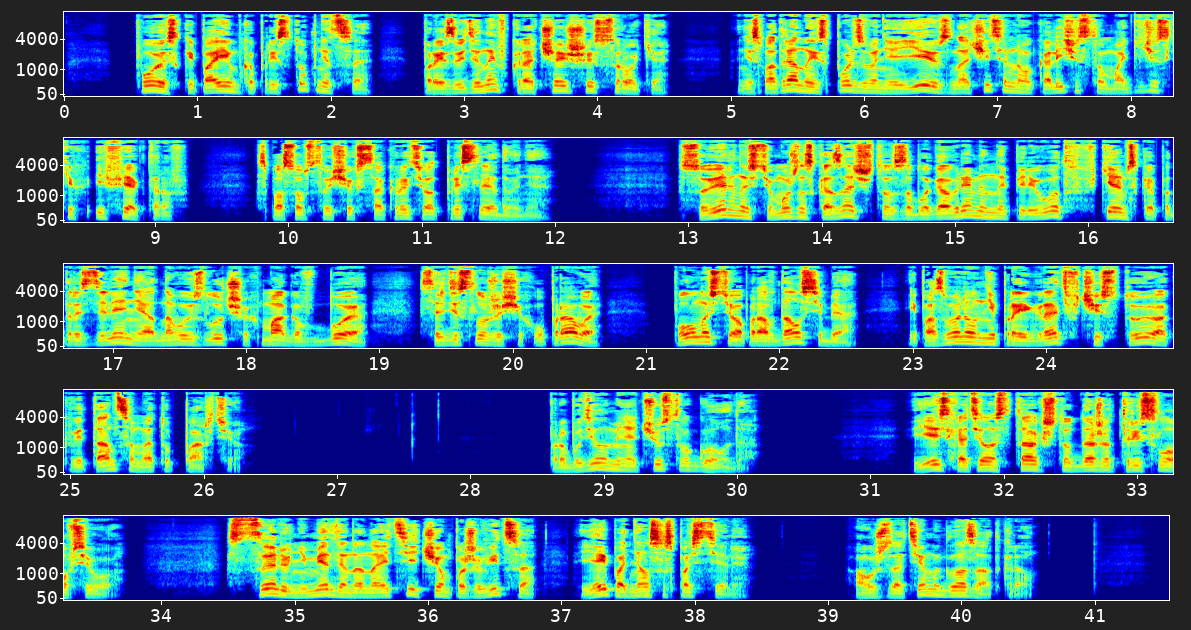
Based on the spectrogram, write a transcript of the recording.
поиск и поимка преступницы произведены в кратчайшие сроки, несмотря на использование ею значительного количества магических эффекторов, способствующих сокрытию от преследования. С уверенностью можно сказать, что заблаговременный перевод в кельмское подразделение одного из лучших магов боя среди служащих управы полностью оправдал себя и позволил не проиграть вчистую аквитанцам эту партию. Пробудило меня чувство голода. Есть хотелось так, что даже трясло всего. С целью немедленно найти, чем поживиться, я и поднялся с постели. А уж затем и глаза открыл.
